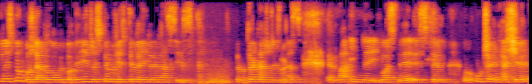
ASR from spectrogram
No i znów można byłoby powiedzieć, że stylów jest tyle, ile nas jest. Prawda? Każdy z nas ma inny i własny styl uczenia się.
